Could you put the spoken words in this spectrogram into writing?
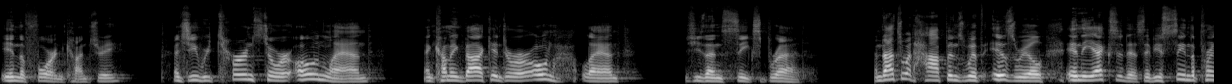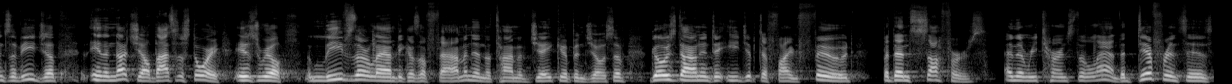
in the foreign country and she returns to her own land, and coming back into her own land, she then seeks bread. And that's what happens with Israel in the Exodus. If you've seen the Prince of Egypt, in a nutshell, that's the story. Israel leaves their land because of famine in the time of Jacob and Joseph, goes down into Egypt to find food, but then suffers and then returns to the land. The difference is,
